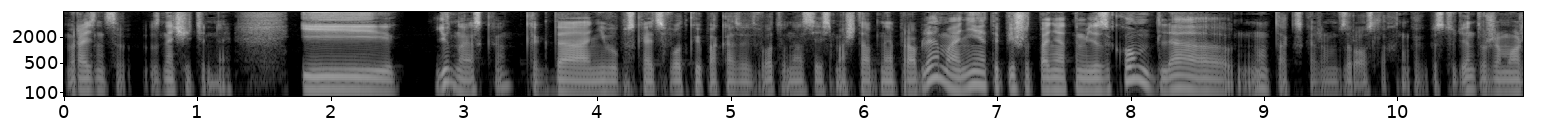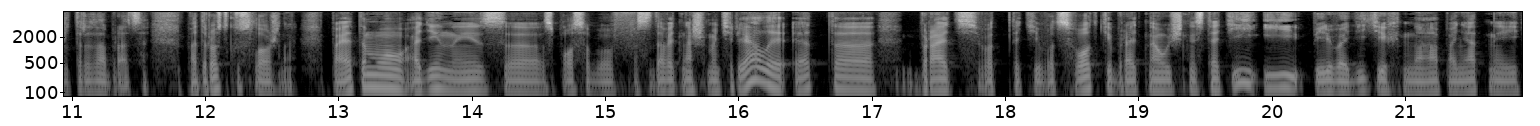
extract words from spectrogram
разница значительная. И ЮНЕСКО, когда они выпускают сводку и показывают, вот у нас есть масштабная проблема, они это пишут понятным языком для, ну, так скажем, взрослых. Ну, как бы студент уже может разобраться. Подростку сложно. Поэтому один из э, способов создавать наши материалы — это брать вот такие вот сводки, брать научные статьи и переводить их на понятный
